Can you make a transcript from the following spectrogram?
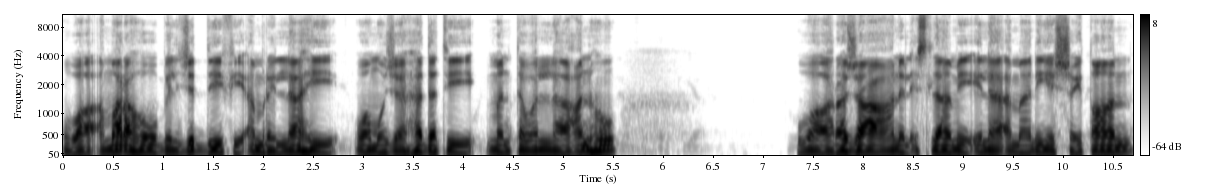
وأمره بالجد في أمر الله ومجاهدة من تولى عنه ورجع عن الإسلام إلى أماني الشيطان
